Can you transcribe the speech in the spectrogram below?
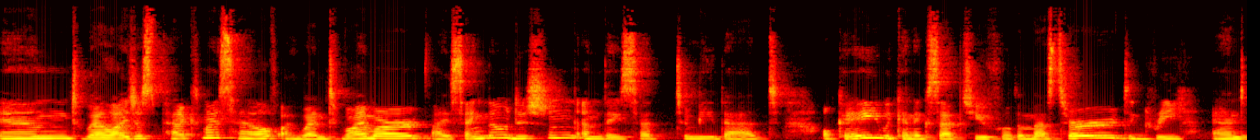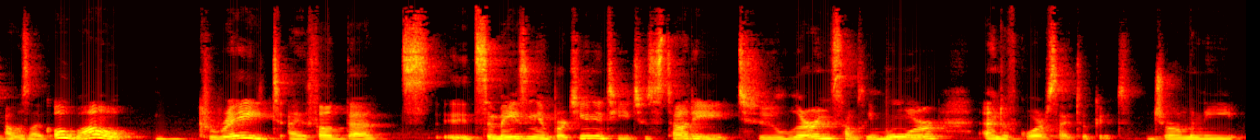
And well, I just packed myself. I went to Weimar. I sang the audition, and they said to me that, okay, we can accept you for the master degree. And I was like, oh, wow, great. I thought that it's amazing opportunity to study, to learn something more. And of course, I took it. Germany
